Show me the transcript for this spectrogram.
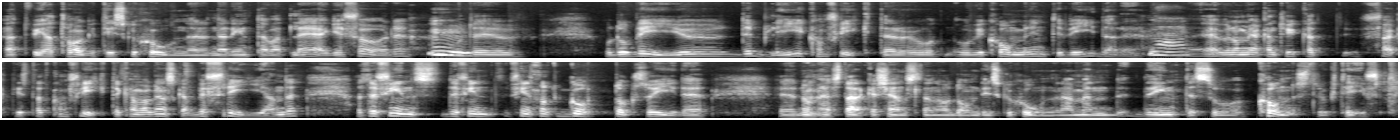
att vi har tagit diskussioner när det inte har varit läge för det. Mm. Och, det och då blir ju det blir konflikter och, och vi kommer inte vidare. Nej. Även om jag kan tycka att, faktiskt att konflikter kan vara ganska befriande. Alltså det finns, det finns, finns något gott också i det. eh, De här starka känslorna och de diskussionerna men det är inte så konstruktivt.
